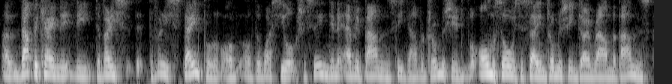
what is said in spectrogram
And that became the, the, the very the very staple of, of, of the West Yorkshire scene. Didn't it? Every band seemed to have a drum machine, but almost always the same drum machine going round the bands,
